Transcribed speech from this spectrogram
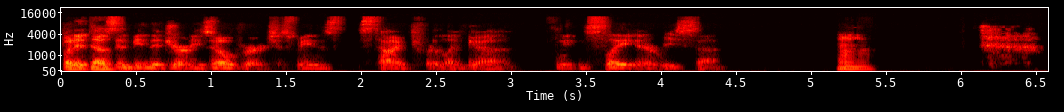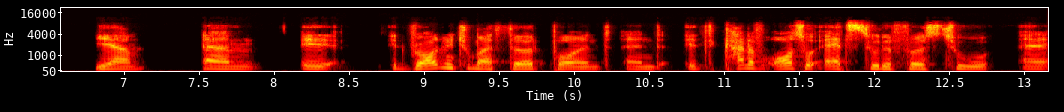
but it doesn't mean the journey's over. It just means it's time for like a clean slate and a reset. Mm-hmm. Yeah. Um, it, it brought me to my third point, and it kind of also adds to the first two. Uh,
